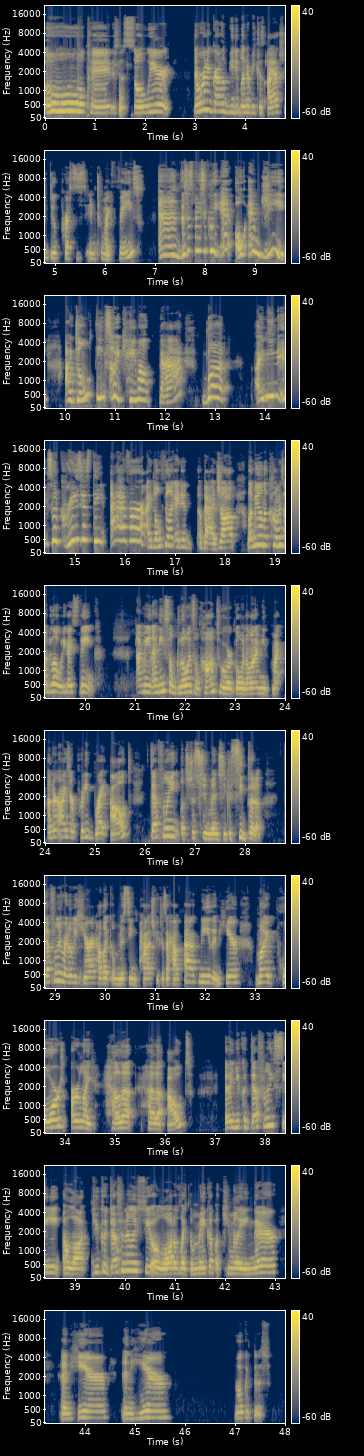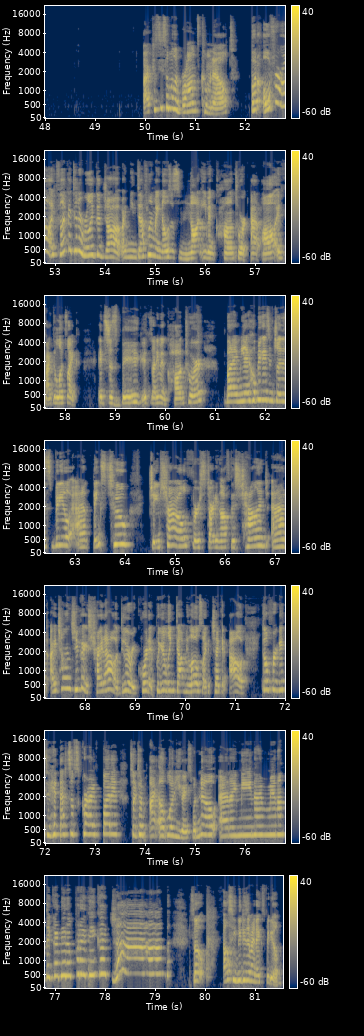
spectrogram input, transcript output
Oh, okay. This is so weird. Then we're to grab the Beauty Blender because I actually do press this into my face. And this is basically it. OMG. I don't think so it came out bad, but I mean, it's the craziest thing ever. I don't feel like I did a bad job. Let me know in the comments down below. What do you guys think? I mean, I need some glow and some contour going on. I mean, my under eyes are pretty bright out. Definitely, let's just zoom in so you can see better. Definitely right over here, I have like a missing patch because I have acne. Then here, my pores are like hella, hella out. And then you could definitely see a lot, you could definitely see a lot of like the makeup accumulating there and here and here. Look at this. I could see some of the bronze coming out. But overall, I feel like I did a really good job. I mean, definitely my nose is not even contour at all. In fact, it looks like it's just big. It's not even contour. But I mean, I hope you guys enjoyed this video. And thanks to James Charles for starting off this challenge. And I challenge you guys, try it out, do it, record it, put your link down below so I can check it out. Don't forget to hit that subscribe button so every time I upload, you guys would know. And I mean, I mean, I think I did a pretty good job. So I'll see you guys in my next video.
